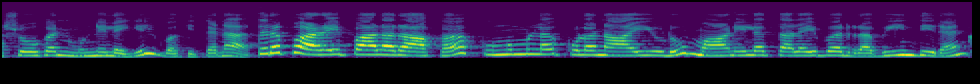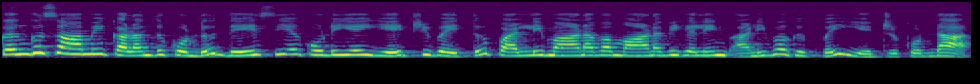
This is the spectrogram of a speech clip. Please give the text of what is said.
அசோகன் முன்னிலையில் வகித்தனர். சிறப்பு அழைப்பாளராக குங்குமலகுல நாயுடு மாநில தலைவர் ரவீந்திரன் கங்குசாமி கலந்து கொண்டு தேசிய கொடியை ஏற்றி வைத்து பள்ளி மாணவ மாணவிகளின் அணிவகுப்பை ஏற்றுக்கொண்டார்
